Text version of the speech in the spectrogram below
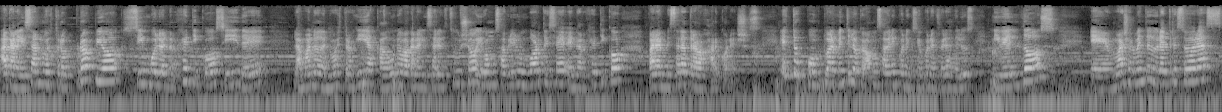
a canalizar nuestro propio símbolo energético, ¿sí? de la mano de nuestros guías, cada uno va a canalizar el suyo y vamos a abrir un vórtice energético para empezar a trabajar con ellos. Esto es puntualmente lo que vamos a ver en conexión con esferas de luz nivel 2. Eh, mayormente dura 3 horas,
